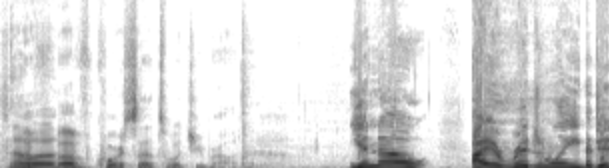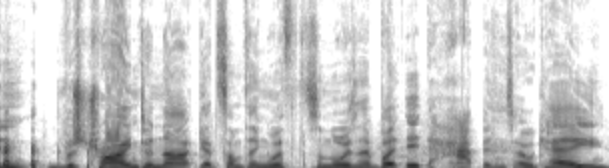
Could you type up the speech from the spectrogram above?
So of, uh, of course, that's what you brought in. you know, I originally didn't was trying to not get something with some noise in it, but it happens. Okay,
